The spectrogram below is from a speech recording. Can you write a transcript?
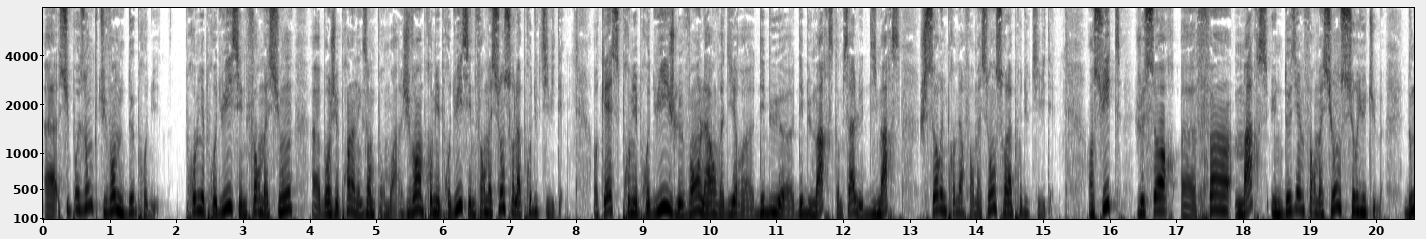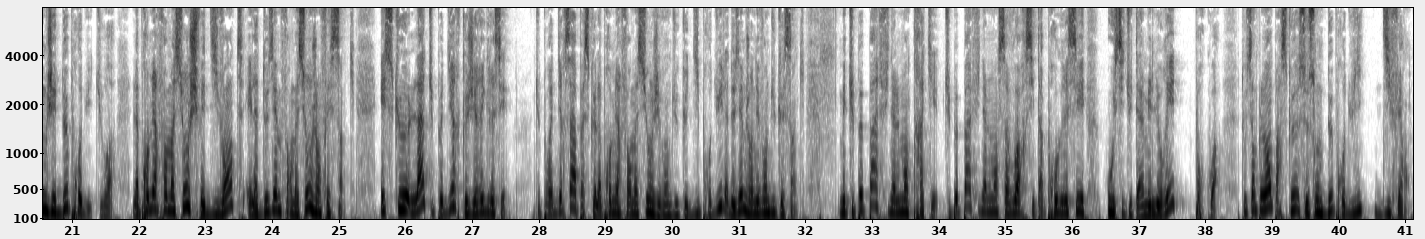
Euh, supposons que tu vendes deux produits. Premier produit, c'est une formation. Euh, bon, je vais prendre un exemple pour moi. Je vends un premier produit, c'est une formation sur la productivité. Ok, ce premier produit, je le vends là, on va dire euh, début début mars, comme ça, le 10 mars. Je sors une première formation sur la productivité. Ensuite, je sors fin mars une deuxième formation sur YouTube. Donc j'ai deux produits, tu vois. La première formation, je fais 10 ventes et la deuxième formation, j'en fais 5. Est-ce que là, tu peux te dire que j'ai régressé? Tu pourrais te dire ça parce que la première formation, j'ai vendu que 10 produits, la deuxième, j'en ai vendu que 5. Mais tu peux pas finalement traquer. Tu peux pas finalement savoir si tu as progressé ou si tu t'es amélioré. Pourquoi? Tout simplement parce que ce sont deux produits différents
